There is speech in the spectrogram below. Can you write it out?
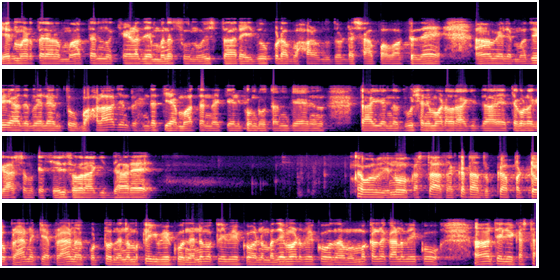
ಏನು ಮಾಡ್ತಾರೆ, ಅವರ ಮಾತನ್ನು ಕೇಳದೆ ಮನಸ್ಸು ನೋಯಿಸ್ತಾರೆ. ಇದು ಕೂಡ ಬಹಳ ಒಂದು ದೊಡ್ಡ ಶಾಪವಾಗ್ತದೆ. ಆಮೇಲೆ ಮದುವೆ ಆದ ಮೇಲೆ ಅಂತೂ ಬಹಳ ಜನರು ಹೆಂಡತಿಯ ಮಾತನ್ನ ಕೇಳಿಕೊಂಡು ತಂದೆ ತಾಯಿಯನ್ನು ದೂಷಣೆ ಮಾಡೋರಾಗಿದ್ದಾರೆ ತಗೊಂಡೋಗಿ ಆಶ್ರಮಕ್ಕೆ ಸೇರಿಸುವವರಾಗಿದ್ದಾರೆ ಅವರು ಏನೋ ಕಷ್ಟ, ಸಂಕಟ, ದುಃಖ ಪಟ್ಟು ಪ್ರಾಣಕ್ಕೆ ಪ್ರಾಣ ಕೊಟ್ಟು ನನ್ನ ಮಕ್ಕಳಿಗೆ ಬೇಕು, ನನ್ನ ಮಕ್ಕಳಿಗೆ ಬೇಕು ನಮ್ಮ ಮದುವೆ ಮಾಡಬೇಕು, ನಮ್ಮ ಮೊಮ್ಮಕ್ಕಳನ್ನ ಕಾಣಬೇಕು ಅಂತೇಳಿ ಕಷ್ಟ,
